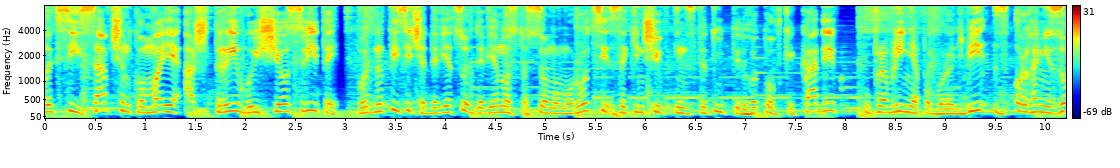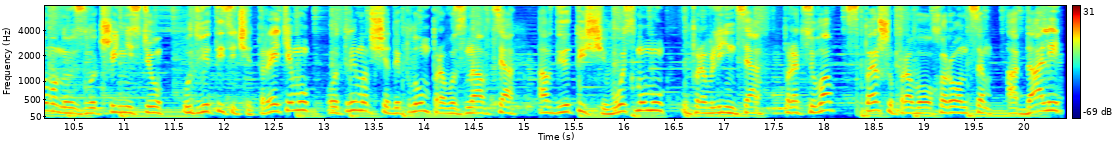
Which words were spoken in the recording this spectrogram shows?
Олексій Савченко має аж три вищі освіти. В 1997 році закінчив інститут підготовки кадрів управління по боротьбі з організованою злочинністю. У 2003-му отримав ще диплом правознавця, а в 2008-му – управлінця. Працював спершу правоохоронцем, а далі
